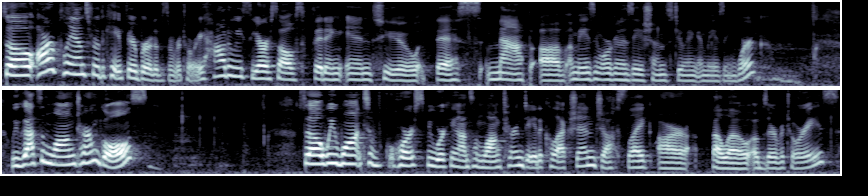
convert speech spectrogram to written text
So our plans for the Cape Fear Bird Observatory, how do we see ourselves fitting into this map of amazing organizations doing amazing work? We've got some long-term goals. So we want to, of course, be working on some long-term data collection, just like our fellow observatories.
